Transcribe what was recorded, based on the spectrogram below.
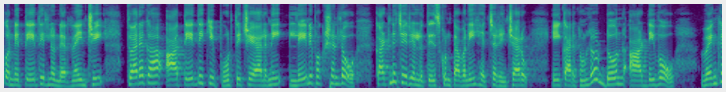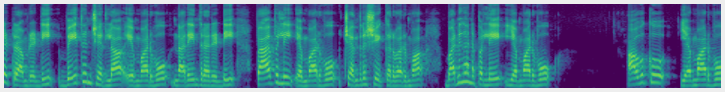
కొన్ని తేదీలను నిర్ణయించి త్వరగా ఆ తేదీకి పూర్తి చేయాలని లేని పక్షంలో కఠిన చర్యలు తీసుకుంటామని హెచ్చరించారు. ఈ కార్యక్రమంలో Dhone RDO Venkatramareddy Bethamcherla MRO Narendrareddy Papili MRO Chandrasekhar Varma Banaganapalli MRO Avuku MRO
